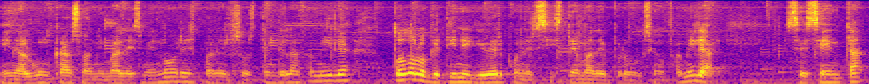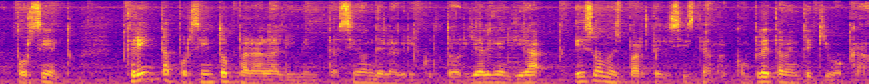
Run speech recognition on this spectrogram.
en algún caso animales menores para el sostén de la familia, todo lo que tiene que ver con el sistema de producción familiar, 60%. 30% para la alimentación del agricultor. Y alguien dirá, eso no es parte del sistema, completamente equivocado.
